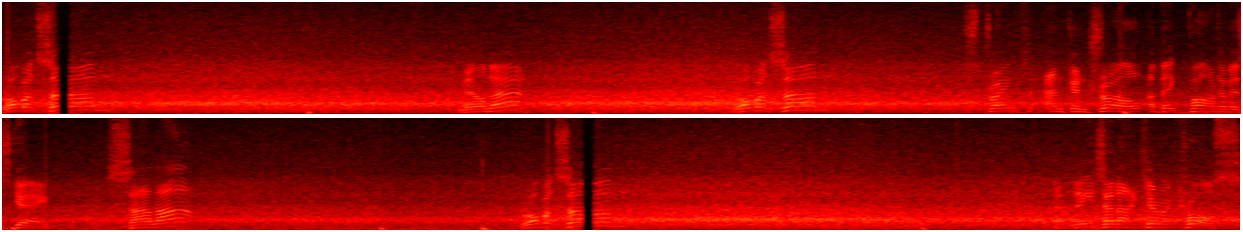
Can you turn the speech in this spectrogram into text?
Robertson. Milner. Robertson. Strength and control, a big part of his game. Salah. Robertson. It needs an accurate cross.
